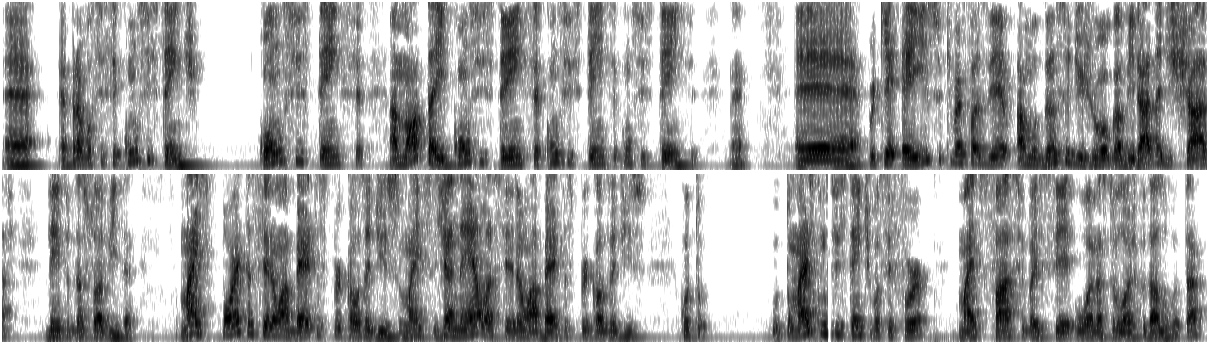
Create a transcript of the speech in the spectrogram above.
é, é para você ser consistente consistência. Anota aí, consistência, consistência, consistência, né? É, porque é isso que vai fazer a mudança de jogo, a virada de chave dentro da sua vida. Mais portas serão abertas por causa disso, mais janelas serão abertas por causa disso. Quanto, quanto mais consistente você for, mais fácil vai ser o ano astrológico da Lua, tá?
